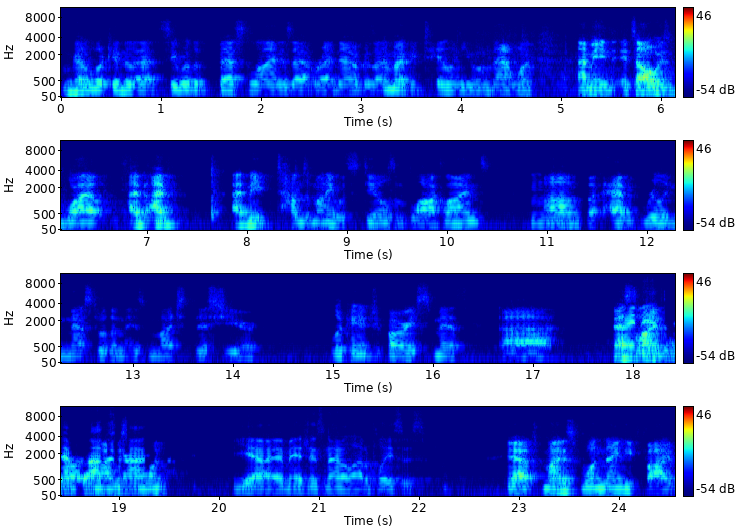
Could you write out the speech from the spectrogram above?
I'm going to look into that, see where the best line is at right now, because I might be tailing you on that one. I mean, it's always wild. I've, I've, I've made tons of money with steals and block lines mm-hmm. um, but haven't really messed with them as much this year. Looking at Jabari Smith, uh, best line minus not, one. Yeah, I imagine it's not a lot of places. Yeah, it's minus one ninety five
